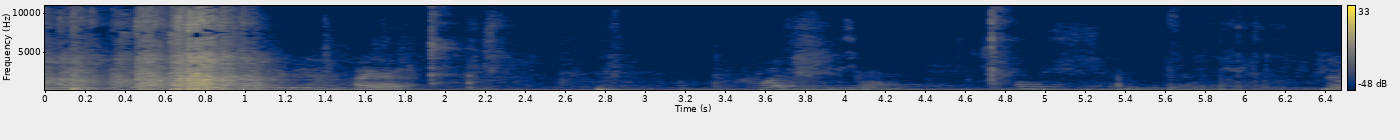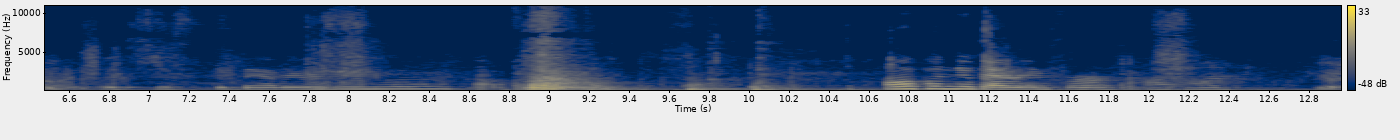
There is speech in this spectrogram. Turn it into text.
You need to get the battery plugged in. I got it. What, you need it? Oh, shoot. No, it's just the battery was running low. Oh. I'm gonna put a new battery in for icon. Yep,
